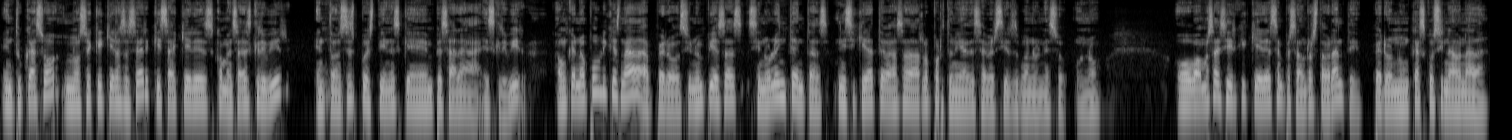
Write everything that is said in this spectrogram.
En tu caso, no sé qué quieras hacer, quizá quieres comenzar a escribir, entonces pues tienes que empezar a escribir. Aunque no publiques nada, pero si no empiezas, si no lo intentas, ni siquiera te vas a dar la oportunidad de saber si eres bueno en eso o no. O vamos a decir que quieres empezar un restaurante, pero nunca has cocinado nada.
